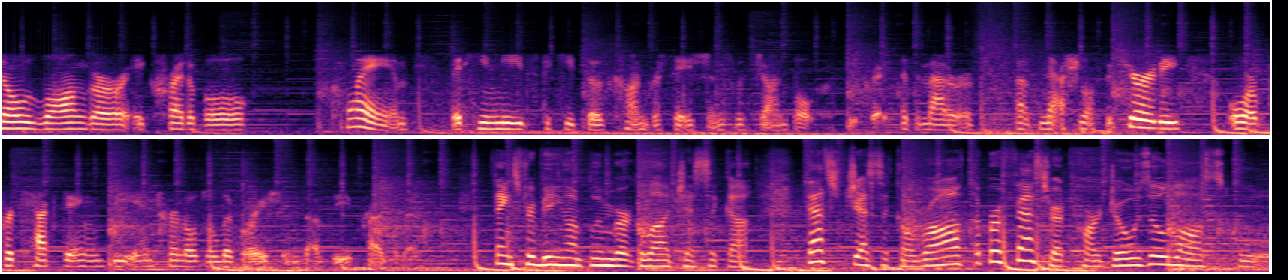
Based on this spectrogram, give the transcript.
no longer a credible claim that he needs to keep those conversations with John Bolton secret as a matter of, of national security or protecting the internal deliberations of the president. Thanks for being on Bloomberg Law, Jessica. That's Jessica Roth, a professor at Cardozo Law School.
